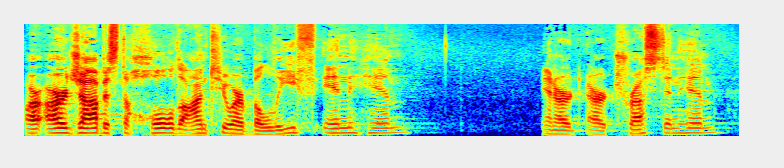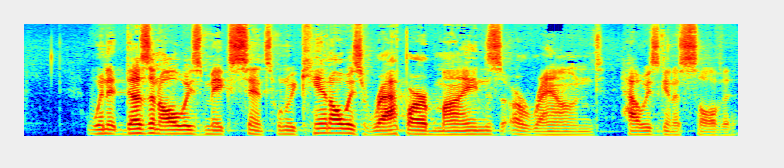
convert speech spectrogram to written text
Our, our job is to hold on to our belief in Him and our, our trust in Him when it doesn't always make sense, when we can't always wrap our minds around how He's going to solve it.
